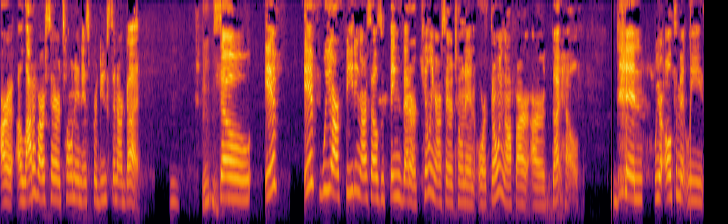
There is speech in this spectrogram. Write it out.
our a lot of our serotonin is produced in our gut. Mm. so if if we are feeding ourselves with things that are killing our serotonin or throwing off our, our gut health then we are ultimately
